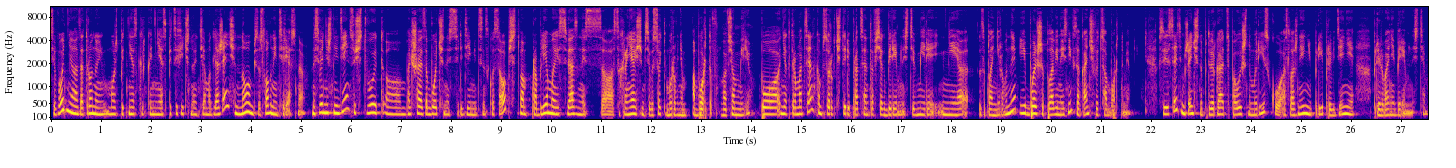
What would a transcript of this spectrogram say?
Сегодня затрону, может быть, несколько не специфичную тему для женщин, но, безусловно, интересную. На сегодняшний день существует э, большая озабоченность среди медицинского сообщества проблемой, связанной с э, сохраняющимся высоким уровнем абортов во всем мире. По некоторым оценкам, 44% всех беременностей в мире не запланированы, и больше половины из них заканчиваются абортами. В связи с этим женщины подвергаются повышенному риску осложнений при проведении прерывания беременности.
